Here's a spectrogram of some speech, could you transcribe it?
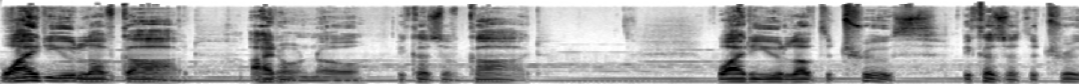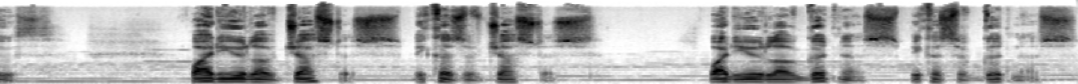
Why do you love God? I don't know, because of God. Why do you love the truth? Because of the truth. Why do you love justice? Because of justice. Why do you love goodness? Because of goodness.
